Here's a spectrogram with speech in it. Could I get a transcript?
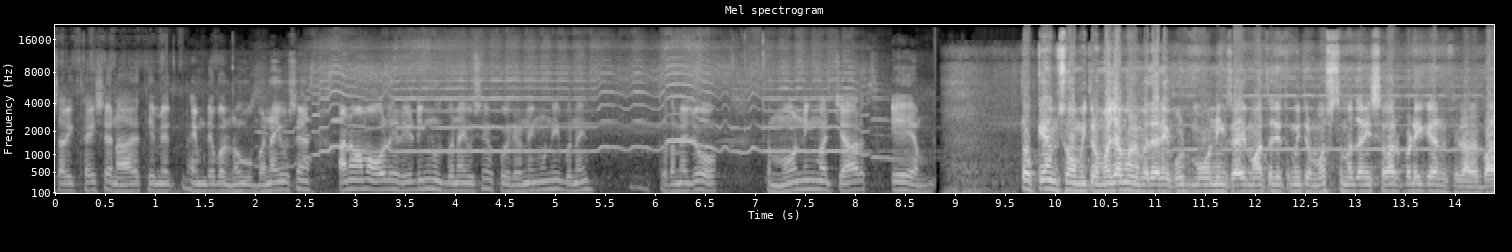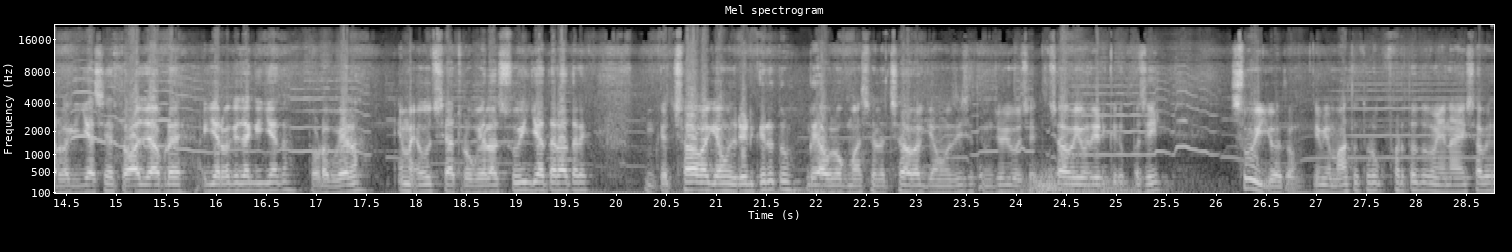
તારીખ થઈ છે ને આથી મેં ટાઈમ ટેબલ નવું બનાવ્યું છે. અને આમાં ઓલી રીડિંગનું જ બનાવ્યું છે. કોઈ રનિંગનું નહીં બનાવ્યું. તો તમે જુઓ કે મોર્નિંગમાં ચાર એએમ તો કેમ છો મિત્રો? મજામાં બધાને? ગુડ મોર્નિંગ જય માતાજી. તો મિત્રો, મસ્ત મજાની સવાર પડી ગયા અને ફિલહાલ બાર વાગી ગયા છે. તો આજે આપણે અગિયાર વાગે જાગી ગયા હતા. થોડોક વહેલા. એમાં એવું જ છે, આ થોડુંક વહેલા સૂઈ ગયા હતા રાત્રે. કે છ વાગ્યા હું રીડ કર્યું હતું. ગયા વ્લોગમાં છે એટલે છ વાગ્યા હું છે તમે જોયું છે છ વાગ્યા હું રીડ કર્યું. પછી સૂઈ ગયો હતો. કેમ કે માથું થોડુંક ફરતું હતું એના હિસાબે.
